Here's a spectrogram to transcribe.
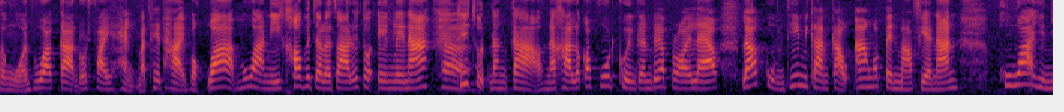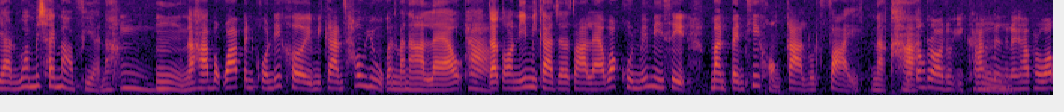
สงวนผู้ว่าการรถไฟแห่งประเทศไทยบอกว่า เมื่อวานนี้เข้าไปเจรจาด้วยตัวเองเลยนะค่ะที่จุดดังกล่าวนะคะ แล้วก็พูดคุยกันเรียบร้อยแล้ว แล้วกลุ่มที่มีการกล่าวอ้างว่าเป็นมาเฟียนั้นผู้ว่ายืนยันว่าไม่ใช่มาเฟียนะอืมอืมนะคะบอกว่าเป็นคนที่เคยมีการเช่าอยู่กันมานานแล้วค่ะแต่ตอนนี้มีการเจรจาแล้วว่าคุณไม่มีสิทธิ์ มันเป็นที่ของการรถไฟนะคะก็ต้องรอดูอีกครั้งหนึ่งอืมนะคะเพราะว่า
